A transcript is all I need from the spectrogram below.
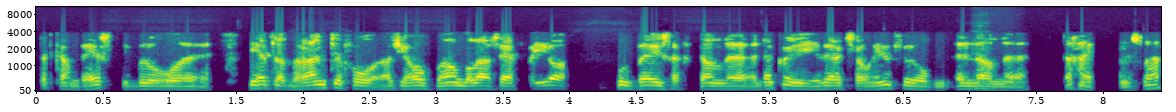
Dat kan best. Ik bedoel, uh, je hebt daar ruimte voor. Als je hoofdbehandelaar zegt van ja, goed bezig, dan, uh, dan kun je je werk zo invullen. En dan, dan ga je aan de slag.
